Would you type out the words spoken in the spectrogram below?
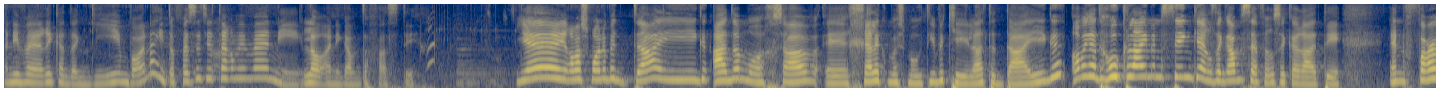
אני ואריקה דגים. בואנה, היא תופסת יותר ממני. לא, אני גם תפסתי. ייי, רמה שמונה בדייג. אדם הוא עכשיו אה, חלק משמעותי בקהילת הדייג. oh my God, hook line and sinker, זה גם ספר שקראתי. And for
